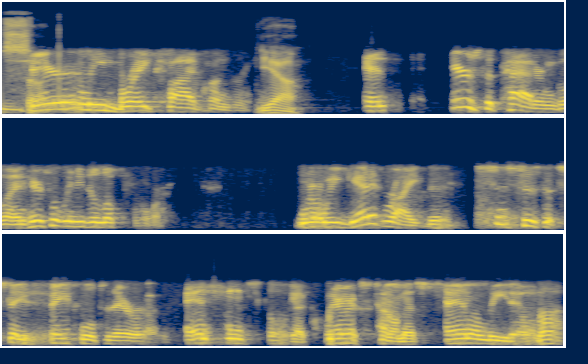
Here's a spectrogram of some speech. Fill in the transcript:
so. barely break 500. Yeah. And here's the pattern, Glenn. Here's what we need to look for. Where we get it right, the justices that stay faithful to their Antonin Scalia, Clarence Thomas, Sam Alito, my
